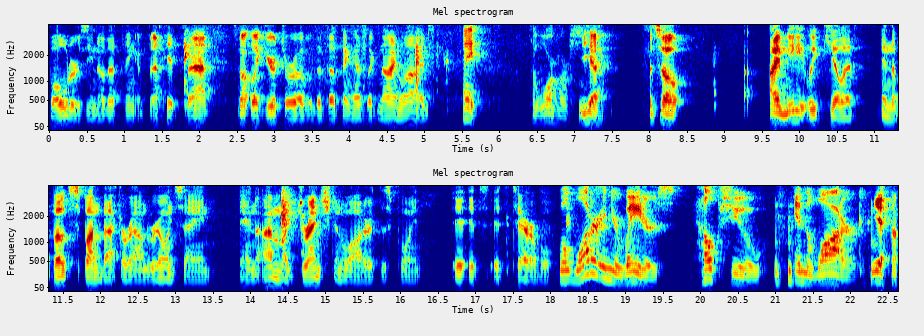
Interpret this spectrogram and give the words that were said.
boulders. You know, that thing if that hits that, it's not like your Terrova that that thing has like nine lives. Hey, it's a warhorse. Yeah. So I immediately kill it, and the boat spun back around, real insane, and I'm like drenched in water at this point. It, it's it's terrible. Well, water in your waders helps you in the water. Yeah.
